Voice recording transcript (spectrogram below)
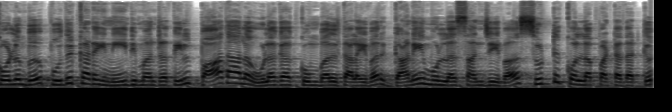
கொழும்பு புதுக்கடை நீதிமன்றத்தில் பாதாள உலக கும்பல் தலைவர் கனேமுல்ல சஞ்சீவ சுட்டுக் கொல்லப்பட்டதற்கு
